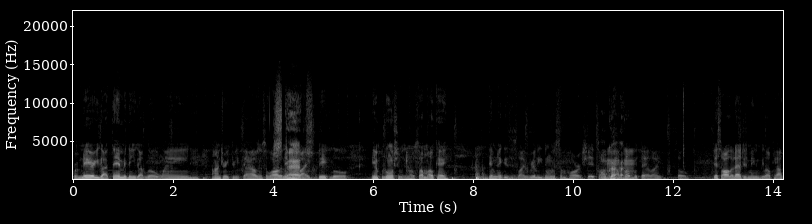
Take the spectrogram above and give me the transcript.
from there you got them, and then you got Lil Wayne and Andre 3000. So all of them is like big little influentials, you know. So I'm like, okay, them niggas is like really doing some hard shit. So Oh, I, I God. fuck with that. Like, so just all of that just made me be like, okay, I,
